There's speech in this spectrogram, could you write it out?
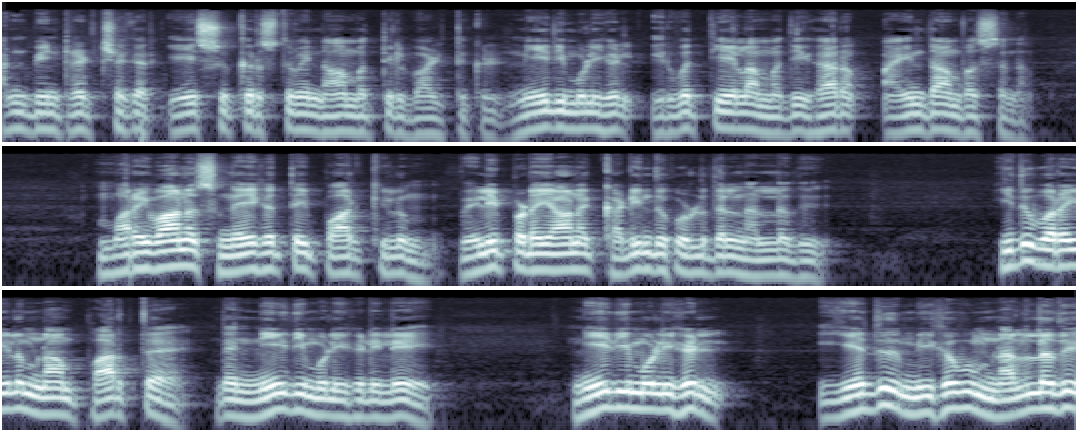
அன்பின் ரட்சகர் இயேசு கிறிஸ்துவின் நாமத்தில் வாழ்த்துக்கள். நீதிமொழிகள் இருபத்தி ஏழாம் அதிகாரம் ஐந்தாம் வசனம். மறைவான சிநேகத்தை பார்க்கிலும் வெளிப்படையான கடிந்து கொள்ளுதல் நல்லது. இதுவரையிலும் நாம் பார்த்த இந்த நீதிமொழிகளிலே நீதிமொழிகள் எது மிகவும் நல்லது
